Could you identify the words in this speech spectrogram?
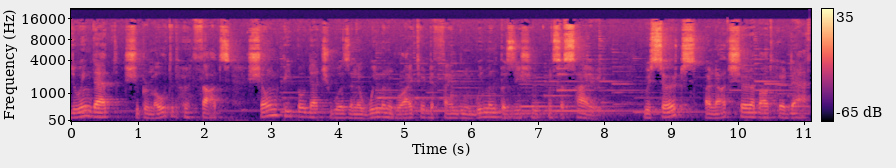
Doing that, she promoted her thoughts, showing people that she was a women writer defending women position in society. Researchers are not sure about her death.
